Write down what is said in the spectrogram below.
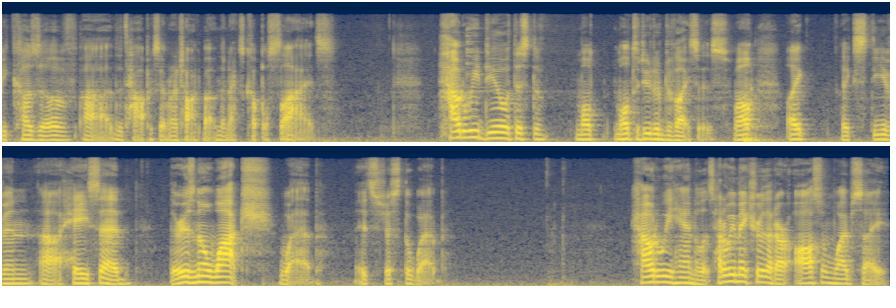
because of uh, the topics I'm going to talk about in the next couple slides. How do we deal with this multitude of devices? Well, like like Stephen uh, Hay said, there is no watch web. It's just the web. How do we handle this? How do we make sure that our awesome website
